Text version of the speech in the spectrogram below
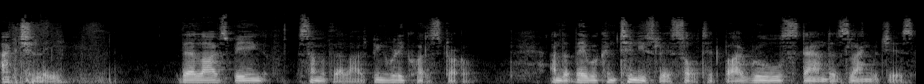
actually their lives being some of their lives being really quite a struggle. And that they were continuously assaulted by rules, standards, languages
